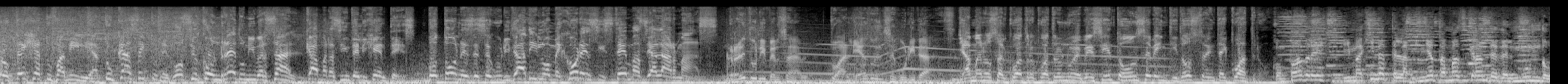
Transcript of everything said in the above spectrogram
Protege a tu familia, tu casa y tu negocio con Red Universal. Cámaras inteligentes, botones de seguridad y lo mejor en sistemas de alarmas. Red Universal, tu aliado en seguridad. Llámanos al 449-111-2234. Compadre, imagínate la piñata más grande del mundo.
